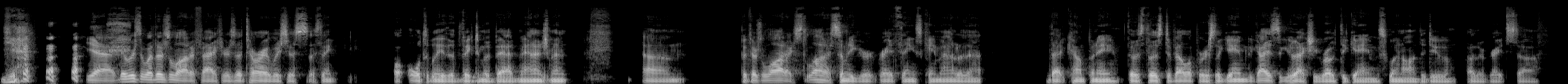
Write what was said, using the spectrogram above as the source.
Yeah, yeah. There was well, there's a lot of factors. Atari was just, I think, ultimately the victim of bad management. Um, but there's a lot of a lot of so many gr- great things came out of that that company. Those those developers, the game, the guys who actually wrote the games, went on to do other great stuff.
